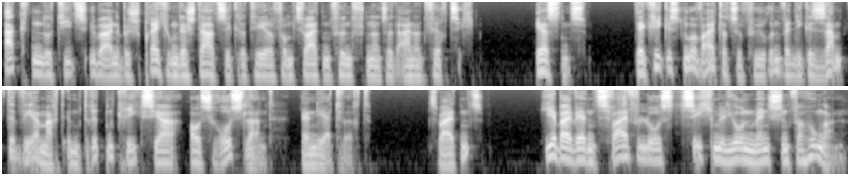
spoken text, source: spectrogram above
Aktennotiz über eine Besprechung der Staatssekretäre vom 2.5.1941. Erstens. Der Krieg ist nur weiterzuführen, wenn die gesamte Wehrmacht im dritten Kriegsjahr aus Russland ernährt wird. Zweitens. Hierbei werden zweifellos zig Millionen Menschen verhungern,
